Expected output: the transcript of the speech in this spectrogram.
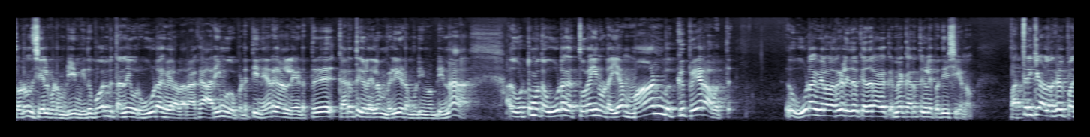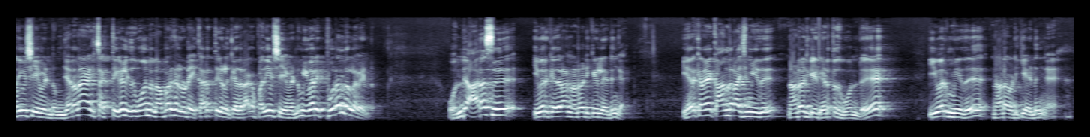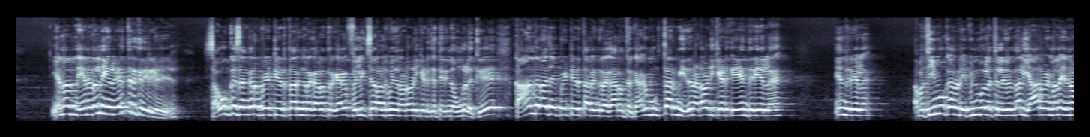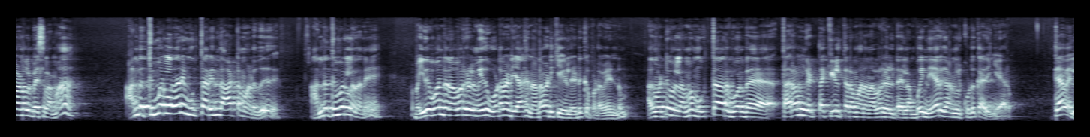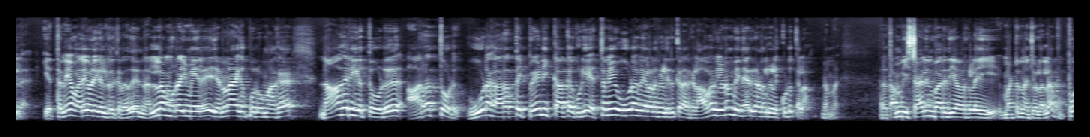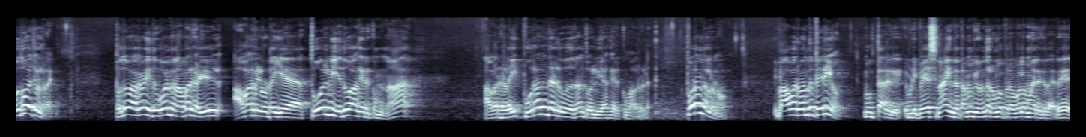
தொடர்ந்து செயல்பட முடியும். இது போன்று தன்னை ஒரு ஊடகவியலாளராக அறிமுகப்படுத்தி நேர்காணல் எடுத்து கருத்துக்களை எல்லாம் வெளியிட முடியும் அப்படின்னா அது ஒட்டுமொத்த ஊடகத்துறையினுடைய மாண்புக்கு பேராபத்து. ஊடகவியலாளர்கள் இதற்கு எதிராக என்ன கருத்துக்களை பதிவு செய்யணும்? பத்திரிகையாளர்கள் பதிவு செய்ய வேண்டும். ஜனநாயக சக்திகள் இது போன்ற நபர்களுடைய கருத்துக்களுக்கு எதிராக பதிவு செய்ய வேண்டும். இவரை புறந்தள்ள வேண்டும். ஒன்று அரசு இவருக்கு எதிராக நடவடிக்கைகள் எடுங்க. ஏற்கனவே காந்தராஜ் மீது நடவடிக்கை எடுத்தது போன்று இவர் மீது நடவடிக்கை எடுங்க. ஏன்னா ஏனென்றால் நீங்கள் எடுத்திருக்கிறீர்கள். சவுக்கு சங்கர பேட்டி எடுத்தாருங்கிற காரணத்திற்காக ஃபெலிக்ஸ் ஜெரால்டு மீது நடவடிக்கை எடுக்க தெரிந்த உங்களுக்கு காந்தராஜை பேட்டி எடுத்தாருங்கிற காரணத்திற்காக முக்தார் மீது நடவடிக்கை எடுக்க ஏன் தெரியல? ஏன் தெரியல? அப்போ திமுகவுடைய பின்புலத்தில் இருந்தால் யார் வேணாலும் என்ன வேணாலும் பேசலாமா? அந்த திமிரில் தானே முக்தார் இந்த ஆட்டம் ஆடுது. அந்த திமிரில் தானே. அப்போ இது போன்ற நபர்கள் மீது உடனடியாக நடவடிக்கைகள் எடுக்கப்பட வேண்டும். அது மட்டும் இல்லாமல் முக்தார் போன்ற தரம் கெட்ட கீழ்த்தரமான நபர்கள்ட்ட எல்லாம் போய் நேர்காணல் கொடுக்காதீங்க யாரும். தேவையில்லை. எத்தனையோ வலைவழிகள் இருக்கிறது. நல்ல முறைமையிலே ஜனநாயகபூர்வமாக நாகரிகத்தோடு அறத்தோடு ஊடக அறத்தை பேணி காக்கக்கூடிய எத்தனையோ ஊடகவியலாளர்கள் இருக்கிறார்கள். அவர்களிடம் போய் நேர்காணல்களை கொடுக்கலாம். நம்ம அந்த தம்பி ஸ்டாலின் பாரதி அவர்களை மட்டும் நான் சொல்லலை பொதுவாக சொல்கிறேன் பொதுவாகவே இது போன்ற நபர்கள் அவர்களுடைய தோல்வி எதுவாக இருக்கும்னா அவர்களை புறந்தழுவது தான் தோல்வியாக இருக்கும் அவர்களுக்கு. புறந்தள்ளணும். இப்போ அவர் வந்து தெரியும் முக்தாருக்கு இப்படி பேசினா இந்த தம்பி வந்து ரொம்ப பிரபலமாக இருக்கிறாரு.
